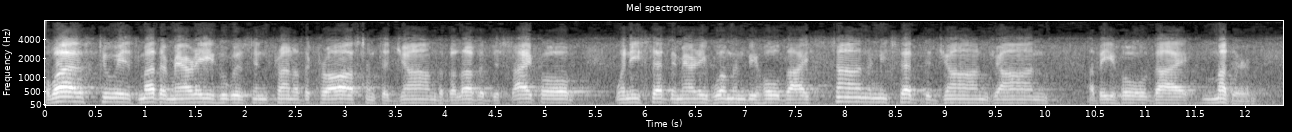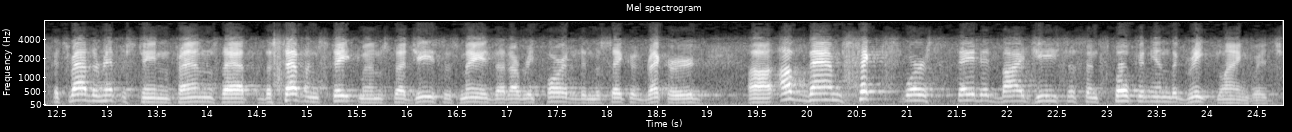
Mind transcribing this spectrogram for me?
was to his mother Mary, who was in front of the cross, and to John, the beloved disciple, when he said to Mary, Woman, behold thy son, and he said to John, John, behold thy mother. It's rather interesting, friends, that the seven statements that Jesus made that are recorded in the sacred record, uh, of them, six were stated by Jesus and spoken in the Greek language.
